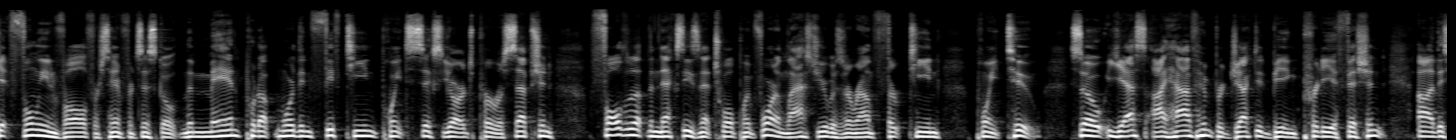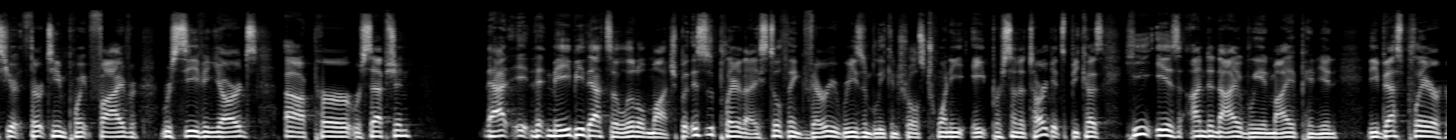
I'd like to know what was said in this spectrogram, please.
get fully involved for San Francisco, the man put up more than 15.6 yards per reception, followed up the next season at 12.4, and last year was around 13.2. So, yes, I have him projected being pretty efficient uh, this year at 13.5 receiving yards uh, per reception that that maybe that's a little much, but this is a player that I still think very reasonably controls 28% of targets because he is undeniably, in my opinion, the best player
